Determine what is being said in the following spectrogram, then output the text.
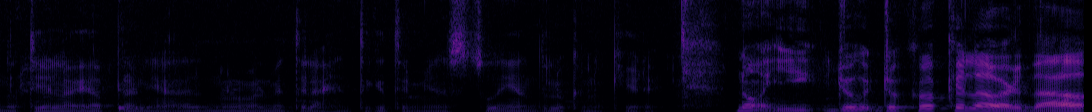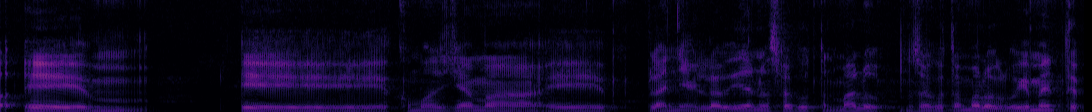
no tiene la vida planeada es normalmente la gente que termina estudiando lo que no quiere. No, y yo, yo creo que la verdad, em, eh, ¿cómo se llama? Eh, planear la vida no es algo tan malo, no es algo tan malo. Obviamente,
